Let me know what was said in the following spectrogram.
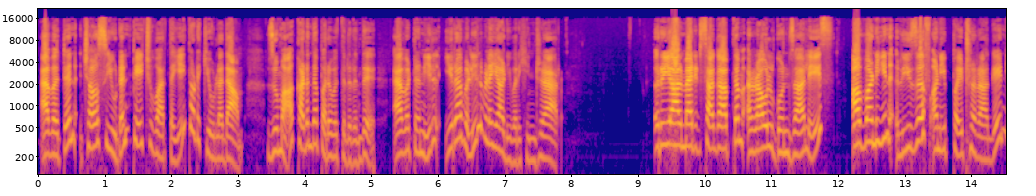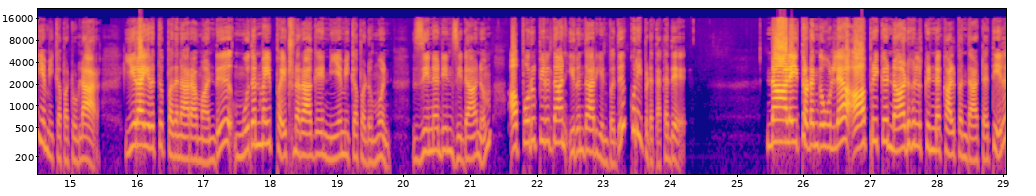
அவர்டன் சர்சியுடன் பேச்சுவார்த்தையை தொடக்கியுள்ளதாம். ஜுமா கடந்த பருவத்திலிருந்து அவர்டனில் இரவலில் விளையாடி வருகின்றார். ரியால் மேரிட் சகாப்தம் ரவுல் கொன்சாலேஸ் அவ்வணியின் ரிசர்வ் அணி பயிற்றுநராக நியமிக்கப்பட்டுள்ளார். ஈராயிரத்து பதினாறாம் ஆண்டு முதன்மை பயிற்றுநராக நியமிக்கப்படும் முன் ஜினடின் ஜிடானும் அப்பொறுப்பில்தான் இருந்தார் என்பது குறிப்பிடத்தக்கது. நாளை தொடங்க உள்ள ஆப்பிரிக்க நாடுகள் கிண்ண கால்பந்தாட்டத்தில்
